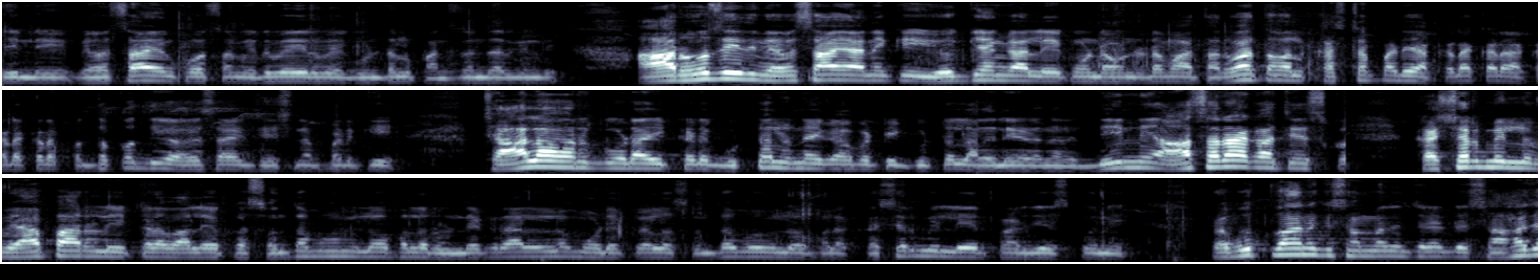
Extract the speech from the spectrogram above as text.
దీన్ని వ్యవసాయం కోసం ఇరవై ఇరవై గుంటలు పంచడం జరిగింది. ఆ రోజు ఇది వ్యవసాయానికి యోగ్యంగా లేకుండా ఉండడం ఆ తర్వాత వాళ్ళు కష్టపడి అక్కడక్కడ అక్కడక్కడ కొద్ది కొద్దిగా వ్యవసాయం చేసినప్పటికీ చాలా వరకు కూడా ఇక్కడ గుట్టలు ఉన్నాయి కాబట్టి గుట్టలు వదిలేయడం అనేది దీన్ని ఆసరాగా చేసుకో క్రషర్ మిల్లు వ్యాపారులు ఇక్కడ వాళ్ళ యొక్క సొంత భూమి లోపల రెండు ఎకరాలలో మూడు ఎకరాల సొంత భూమి లోపల క్రషర్ మిల్లు ఏర్పాటు చేసుకొని ప్రభుత్వానికి సంబంధించినటువంటి సహజ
